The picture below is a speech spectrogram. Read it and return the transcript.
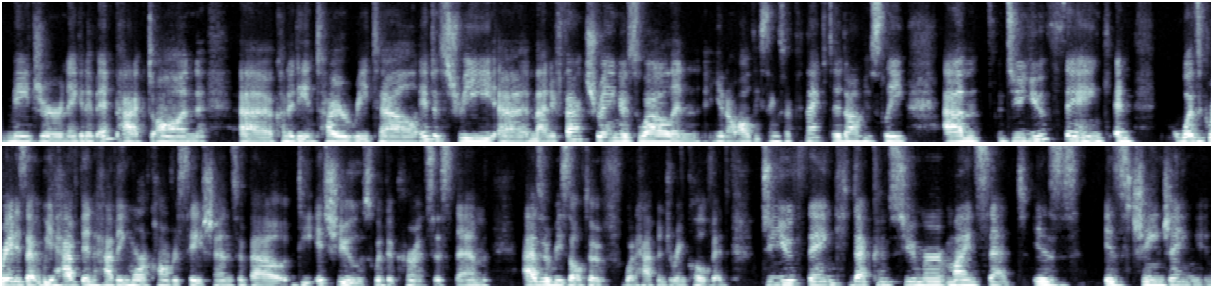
major negative impact on uh, kind of the entire retail industry, uh, manufacturing as well, and you know all these things are connected, obviously. Um, do you think and what's great is that we have been having more conversations about the issues with the current system as a result of what happened during covid. Do you think that consumer mindset is is changing?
